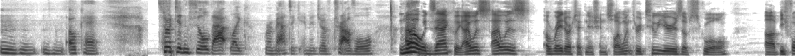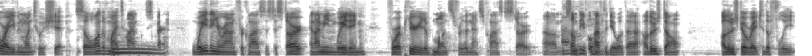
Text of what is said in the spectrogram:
hmm hmm Okay. So it didn't feel that like romantic image of travel. no exactly i was i was a radar technician so i went through two years of school uh, before i even went to a ship so a lot of my time was Mm. spent waiting around for classes to start and i mean waiting for a period of months for the next class to start. Um, some people have to deal with that others don't. Others go right to the fleet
